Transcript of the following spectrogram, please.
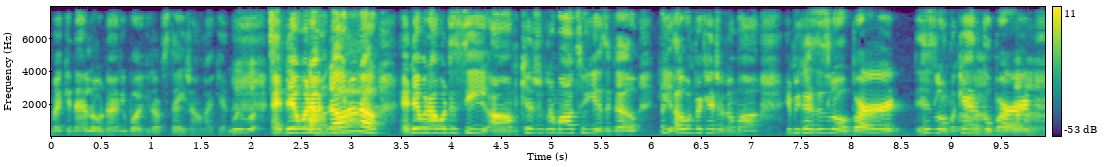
making that little nerdy boy get up stage, I don't like him. Wait? And then when Oh I no no no, and then when I went to see um Kendrick Lamar two years ago, he opened for Kendrick Lamar, and because his little bird, his little mechanical Uh-huh, bird uh-huh.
